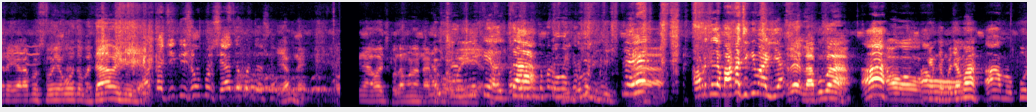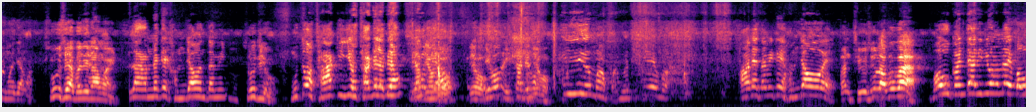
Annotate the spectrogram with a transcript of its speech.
અરે યાર આપણો શો એવો તો બધા આવે છે યાર. કાકા જીકી શો પણ છે જબરદસ્ત શો એમ ને. આવાજ ભલામણા નાટકો હોય કે યાર. હલતા હા. આપણે પેલા બાકા ચીકીમાં આવી ગયા અરે લાભુબા હા. આવો આવો કેમ છો મજામાં? હા હું ફૂલ મજામાં. શું છે બધી રામાયણ? એટલે અમને કંઈક સમજાવો ને તમે. શું થયું? હું તો થાકી ગયો થાકેલા બેહો. બેહો બેહો, બેહો. બેહો. બેહો એકા બેહો. એમાં ભગવતી એમાં. આને તમે કઈ સમજાવો હવે. પણ થયું શું લાભુબા બહુ કંટાળી ગયો હમણાં બહુ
